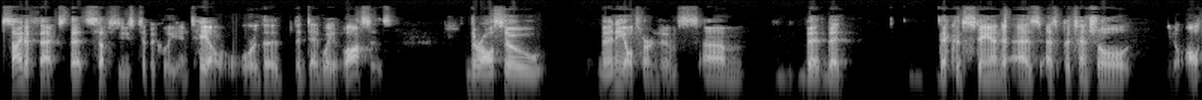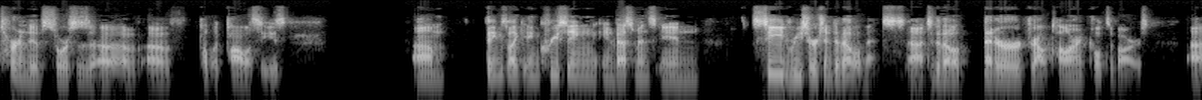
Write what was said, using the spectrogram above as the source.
side effects that subsidies typically entail or the, the deadweight losses. There are also many alternatives um, that that that could stand as as potential you know, alternative sources of, of public policies. Um, things like increasing investments in seed research and development uh, to develop better drought tolerant cultivars, uh,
